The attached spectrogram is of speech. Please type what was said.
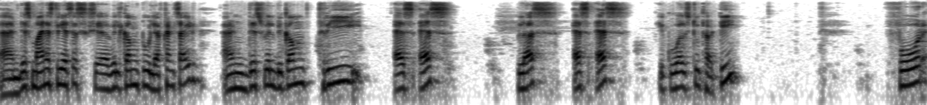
and this minus and this minus 3ss uh, will come to left hand side and this will become 3ss plus ss equals to 30 4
